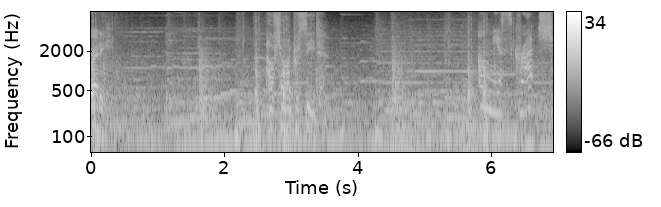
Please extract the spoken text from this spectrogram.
Ready. How shall I proceed? A mere scratch.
